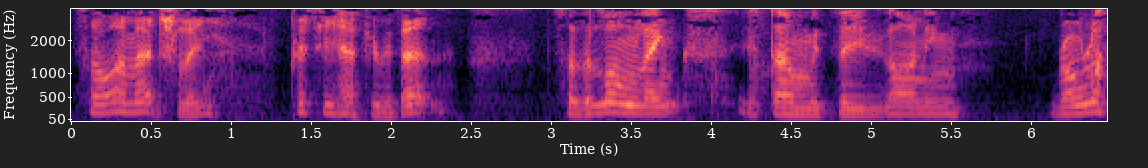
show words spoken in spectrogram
So I'm actually pretty happy with that. So the long length is done with the lining roller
